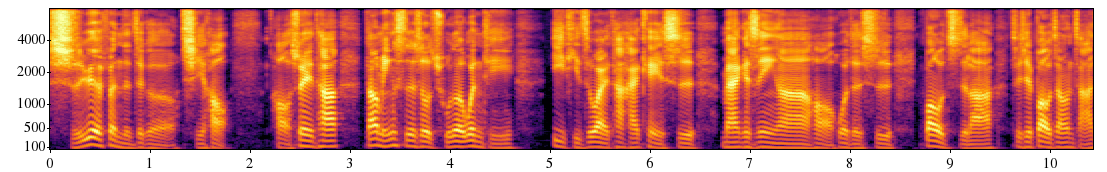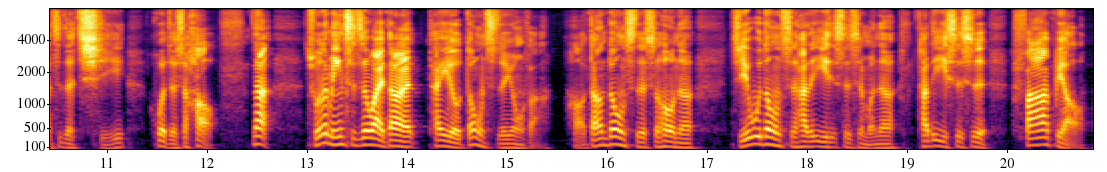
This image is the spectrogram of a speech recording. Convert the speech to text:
十月份的这个期号。好，所以它当名词的时候，除了问题议题之外，它还可以是 magazine 啊，哈，或者是报纸啦，这些报章杂志的期或者是号。那除了名词之外，当然它也有动词的用法。好，当动词的时候呢，及物动词它的意思是什么呢？它的意思是发表，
